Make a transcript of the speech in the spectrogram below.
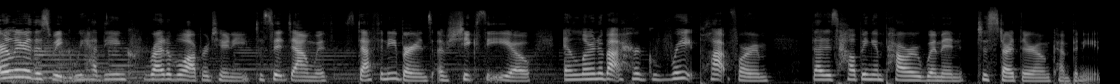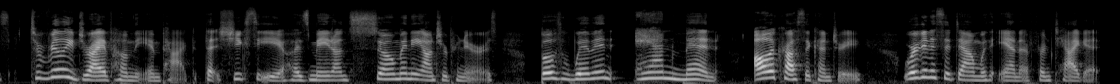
Earlier this week, we had the incredible opportunity to sit down with Stephanie Burns of Chic CEO and learn about her great platform that is helping empower women to start their own companies. To really drive home the impact that Chic CEO has made on so many entrepreneurs, both women and men all across the country, we're going to sit down with Ana from Tagit,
